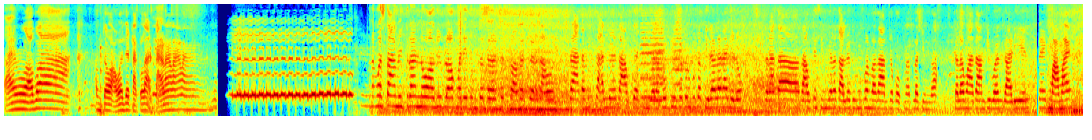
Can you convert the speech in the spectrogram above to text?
काय बाबा आमचा आवाज टाकला. टाळा नमस्कार मित्रांनो अगदी ब्लॉगमध्ये तुमचं सहर्ष स्वागत करत आहोत. तर आता मी चाललोय गावच्या सिंग्याला खूप दिवसातून कुठं फिरायला नाही गेलो. तर आता गावच्या चाललो चाललोय. तुम्ही पण बघा आमच्या कोकणातला शिमगा चला मग आता आमची बस गाडी येईल. एक मामा आहे.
